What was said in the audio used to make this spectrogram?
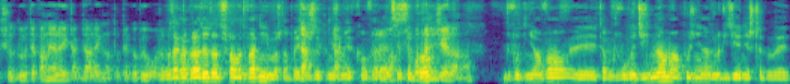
się odbyły te panele i tak dalej, no to tego było. No bo tak naprawdę to trwało dwa dni, można powiedzieć, że tu mieliśmy Była konferencję sobota, tylko niedziela, no. dwudniową, y, tam dwugodzinną, a później na drugi dzień jeszcze były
